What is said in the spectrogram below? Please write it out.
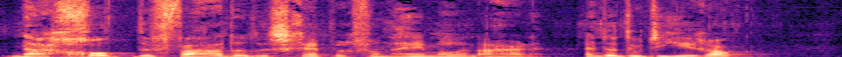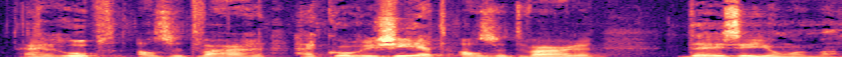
naar God, de Vader, de Schepper van hemel en aarde. En dat doet hij hier ook. Hij roept als het ware, hij corrigeert als het ware deze jonge man.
